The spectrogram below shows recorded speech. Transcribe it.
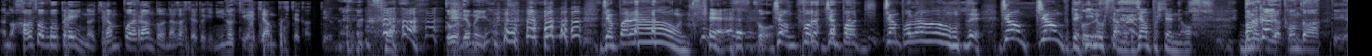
あのハウス・オブ・ペインのジャンプアラウンドを流してる時に猪木がジャンプしてたっていうね、どうでもいい話。ジャンプアラウンドってジャンプジャンプジャンプアラウンドでジャンプジャンプって猪木さんがジャンプしてんのバカ猪木が飛んだっていう。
